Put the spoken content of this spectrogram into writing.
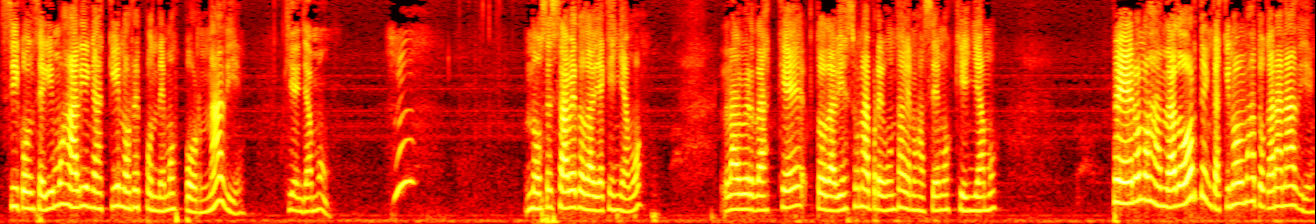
si conseguimos a alguien aquí, no respondemos por nadie. ¿Quién llamó? No se sabe todavía quién llamó. La verdad es que todavía es una pregunta que nos hacemos quién llamó. Pero nos han dado orden que aquí no vamos a tocar a nadie.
